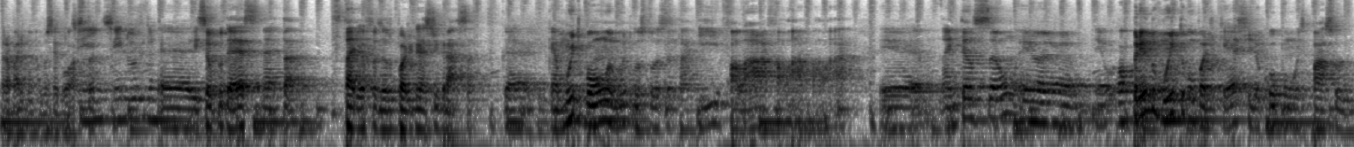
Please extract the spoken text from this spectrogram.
trabalho que você gosta. Sim, sem dúvida. É, e se eu pudesse, né, tá- estaria fazendo podcast de graça. É, é muito bom, é muito gostoso sentar aqui, falar, falar, falar. É, a intenção, é, eu aprendo muito com podcast, ele ocupa um espaço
